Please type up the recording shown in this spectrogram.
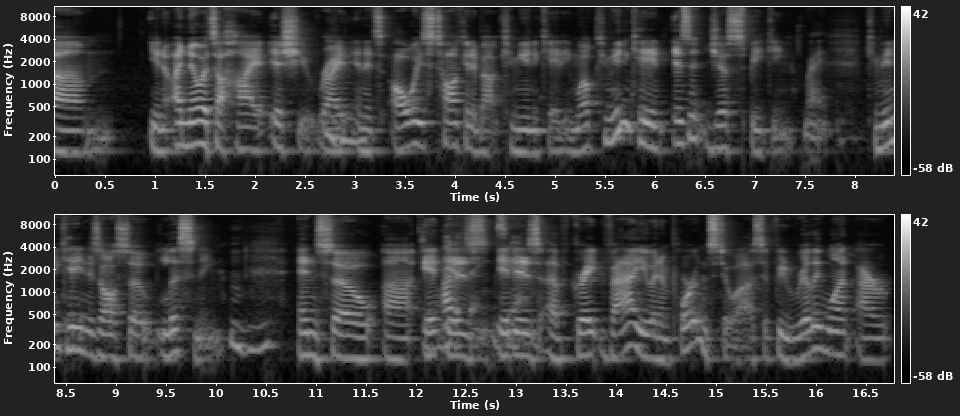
um, you know, I know it's a high issue, right? Mm-hmm. And it's always talking about communicating. Well, communicating isn't just speaking. right. Communicating is also listening, and so uh, it Mm-hmm. of things, it yeah. is of great value and importance to us if we really want our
